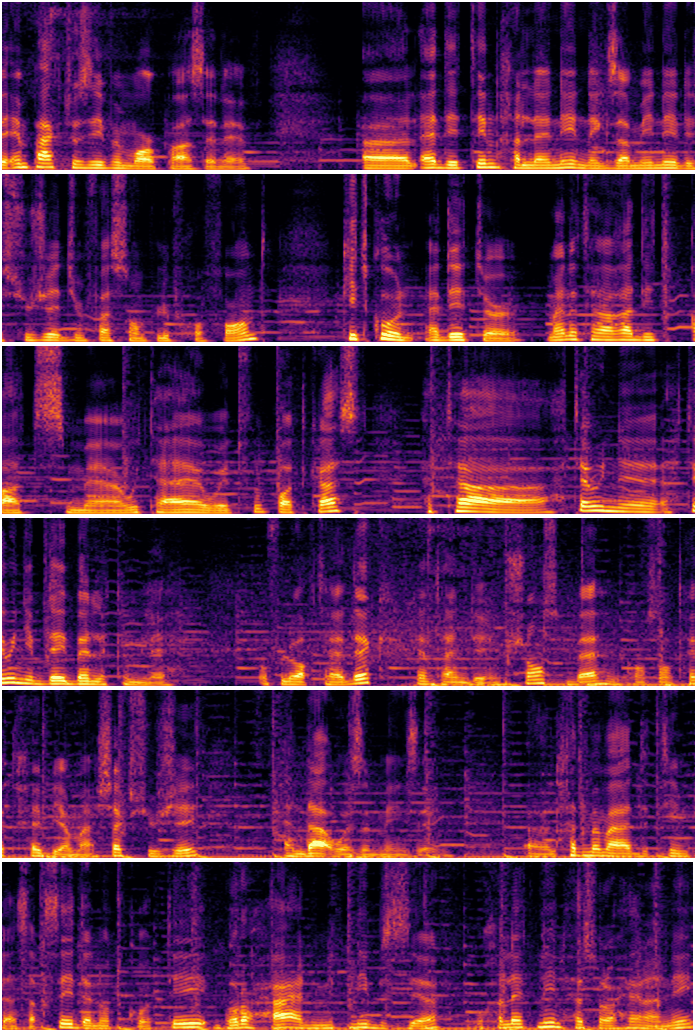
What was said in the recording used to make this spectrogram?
The impact was even more positive. ال editing خلاني نكزاميني les sujets d'une façon plus profonde كي تكون editor معناتها غادي تبقى تسمع وتعاود في البودكاست حتى حتى وين حتى وين يبدا يبان لك مليح وفي الوقت هذاك كانت عندي chance باه نكونسونطري très bien مع chaque sujet and that was amazing. الخدمه مع هاد ال team تاع سقسي d'un autre côté بروحها علمتني بزاف وخلاتني نحس روحي راني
